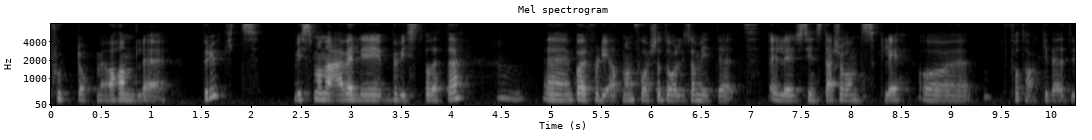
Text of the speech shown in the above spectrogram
fort opp med å handle brukt. Hvis man er veldig bevisst på dette. Eh, bare fordi at man får så dårlig samvittighet eller syns det er så vanskelig å få tak i det du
